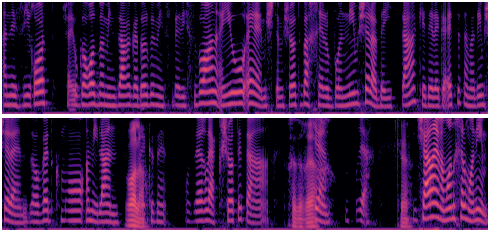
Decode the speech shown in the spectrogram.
שהנזירות שהיו גרות במנזר הגדול בליסבון, היו אה, משתמשות בחלבונים של הביצה כדי לגהץ את המדים שלהם. זה עובד כמו עמילן. וואלה. זה כזה עוזר להקשות את ה... צריך איזה ריח. כן, מסריח. כן. נשאר להם המון חלמונים.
